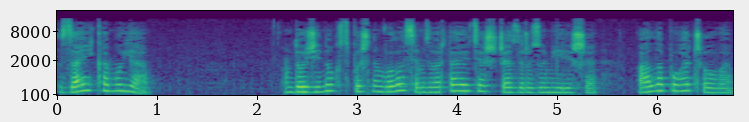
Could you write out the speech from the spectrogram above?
Зайка моя. До жінок з пишним волоссям звертаються ще зрозуміліше Алла Пугачова.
